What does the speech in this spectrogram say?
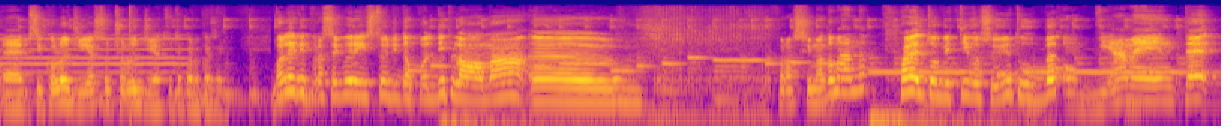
Eh, psicologia, sociologia, tutte quelle cose lì. Volevi proseguire gli studi dopo il diploma? Eh... Prossima domanda. Qual è il tuo obiettivo su YouTube? Ovviamente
